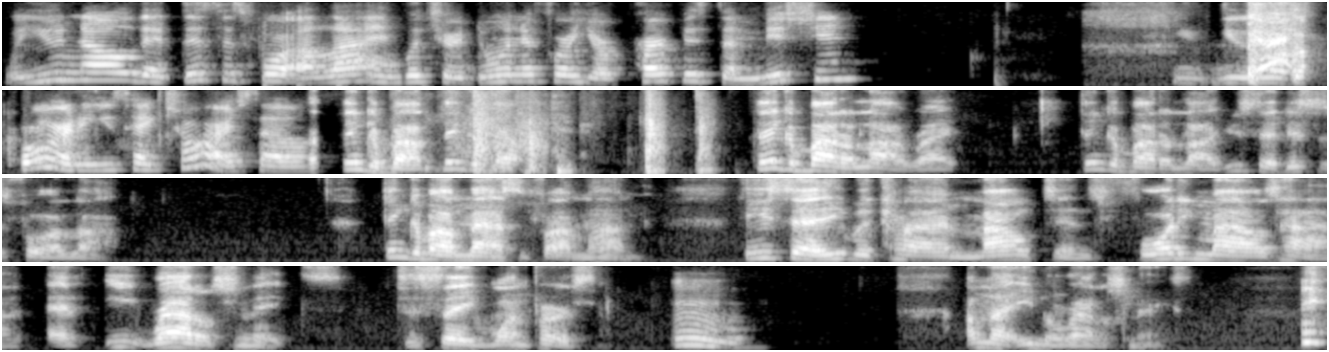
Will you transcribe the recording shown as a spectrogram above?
When you know that this is for Allah and what you're doing it for, your purpose, the mission, you, you go forward and you take charge. So think about think about think about Allah, right? Think about Allah. You said this is for Allah. Think about Master Fard Muhammad. He said he would climb mountains 40 miles high and eat rattlesnakes to save one person. Mm. I'm not eating no rattlesnakes. and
